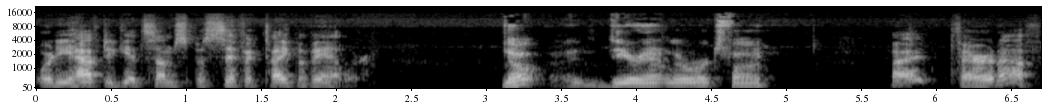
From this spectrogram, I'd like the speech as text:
or do you have to get some specific type of antler? No, deer antler works fine. All right, fair enough.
